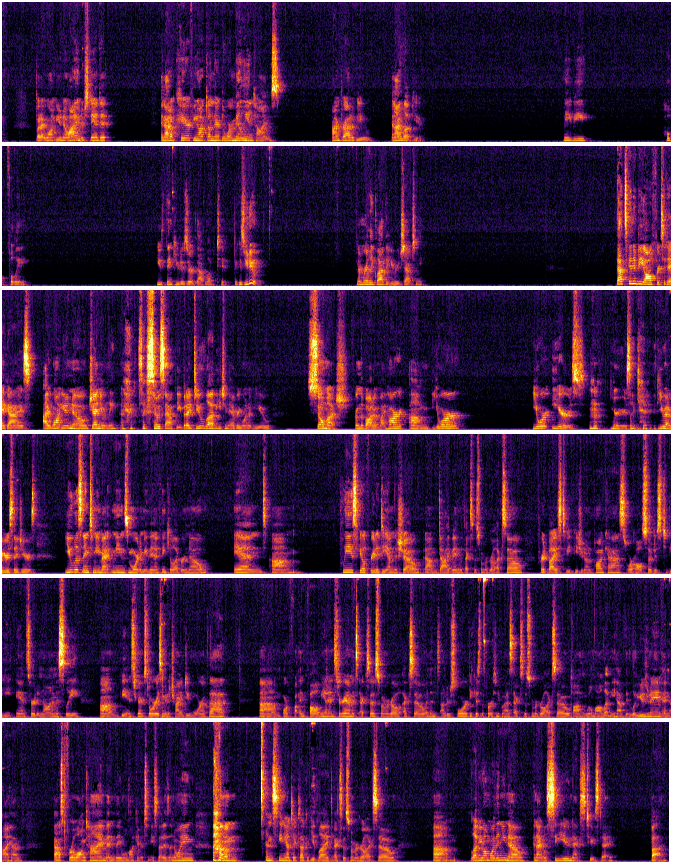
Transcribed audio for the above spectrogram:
But I want you to know I understand it. And I don't care if you knocked on their door a million times. I'm proud of you and I love you. Maybe, hopefully, you think you deserve that love too, because you do. And I'm really glad that you reached out to me. That's going to be all for today, guys. I want you to know genuinely, it's like so sappy, but I do love each and every one of you so much from the bottom of my heart. Um, your your ears, your ears, like if you have ears, say ears, you listening to me means more to me than I think you'll ever know. And um, please feel free to DM the show, um, dive in with XO Swimmer Girl XO for advice to be featured on a podcast or also just to be answered anonymously um, via Instagram stories. I'm going to try and do more of that um, or and follow me on Instagram. It's xo Swimmer Girl xo, and then it's underscore because the person who has xo Swimmer Girl xo um, will not let me have the username, and I have asked for a long time, and they will not give it to me. So that is annoying. Um, and see me on TikTok if you'd like xo Swimmer Girl xo. Um, love you all more than you know, and I will see you next Tuesday. Bye.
